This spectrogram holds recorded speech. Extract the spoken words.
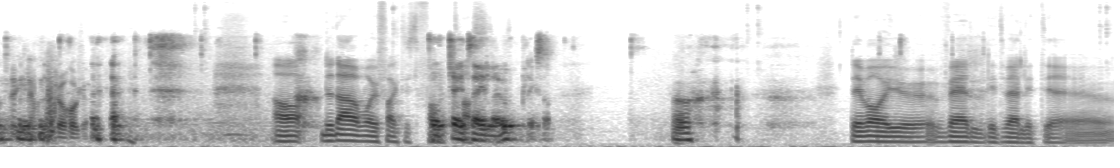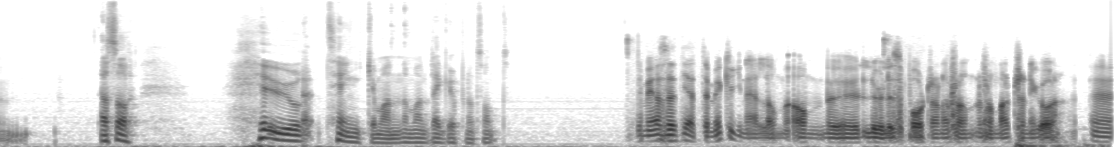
inte en glömde fråga. Ja, det där var ju faktiskt Folk kan ju fantastiskt. taila upp liksom. Ja. Det var ju väldigt, väldigt... Eh... Alltså... Hur tänker man när man lägger upp något sånt? Men jag har sett jättemycket gnäll om, om uh, Luleå-supportrarna från, från matchen igår. Eh,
